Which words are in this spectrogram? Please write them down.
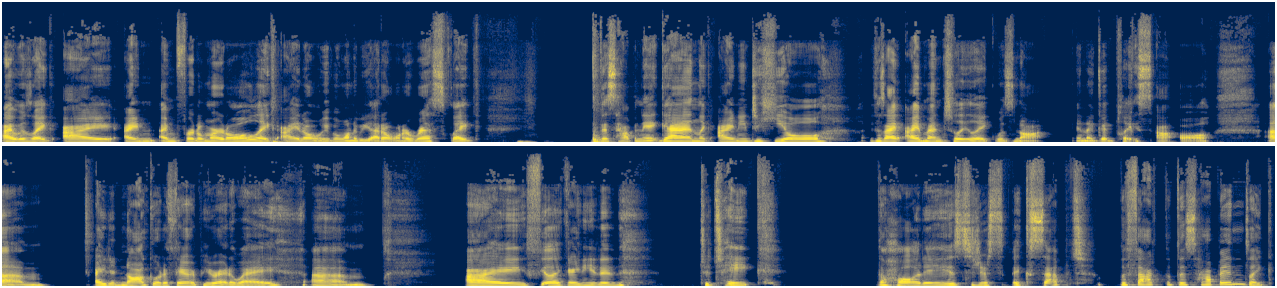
I was like, I I'm I'm fertile myrtle. Like I don't even want to be, I don't want to risk like this happening again. Like I need to heal because I, I mentally like was not in a good place at all. Um, I did not go to therapy right away. Um, I feel like I needed to take the holidays to just accept the fact that this happened. Like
